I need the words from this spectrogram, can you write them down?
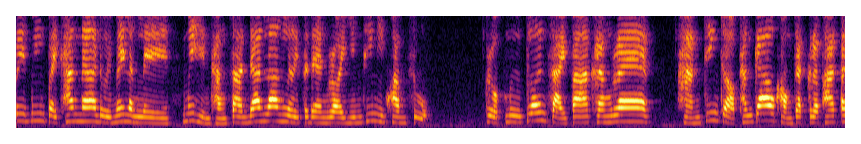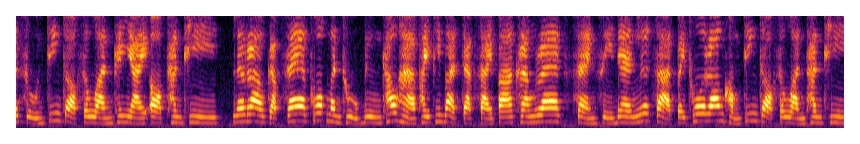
รีบวิ่งไปข้างหน้าโดยไม่ลังเล ไม่เห็นถังซานด้านล่างเลยแสดงรอยยิ้มที่มีความสุขปรบมือปล้นสายฟ้าครั้งแรก หางจิ้งจอกทั้งเก้าของจักรพรรดิอสูรจิ้งจอกสวรรค์ขยายออกทันที และราวกับแท้พวกมันถูกดึงเข้าหาภัยพิบัติจากสายฟ้าครั้งแรก แสงสีแดงเลือดสาดไปทั่วร่างของจิ้งจอกสวรรค์ทันที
